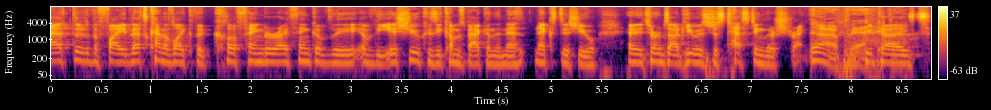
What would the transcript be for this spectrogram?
after the fight, that's kind of like the cliffhanger, I think, of the of the issue because he comes back in the ne- next issue, and it turns out he was just testing their strength. Oh, because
